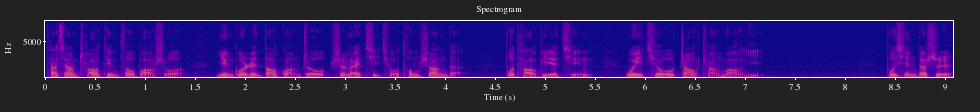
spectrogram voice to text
他向朝廷奏报说。英国人到广州是来祈求通商的，不讨别情，唯求照常贸易。不幸的是，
